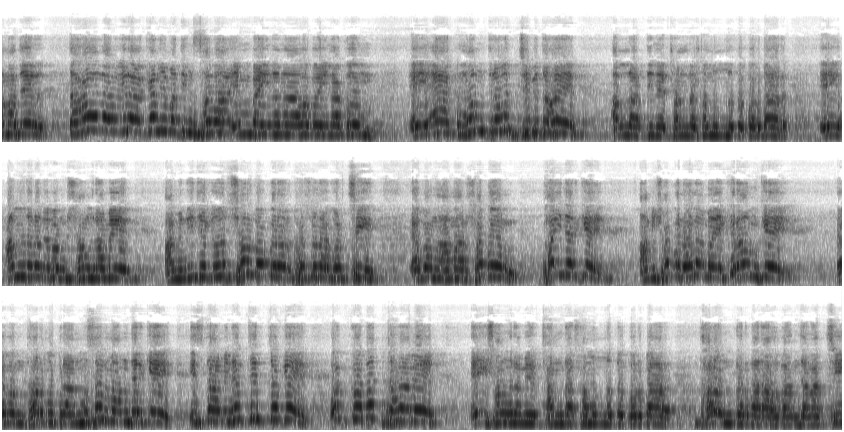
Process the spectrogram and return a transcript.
আমাদের তাআলাউ ইলা কালিমাতিন সাওয়াইন বাইনানা ওয়া বাইনাকুম, এই এক মন্ত্রে উজ্জীবিত হয়ে আল্লাহর দিনের ঝান্ডা সমুন্নত করবার এই আন্দোলন এবং সংগ্রামে আমি নিজেকে উৎসর্গ করার ঘোষণা করছি এবং আমার সকল ভাইদেরকে, আমি সকল ওলামায়ে কেরামকে এবং ধর্মপ্রাণ মুসলমানদেরকে, ইসলামী নেতৃত্বকে ঐক্যবদ্ধভাবে এই সংগ্রামের ঝান্ডা সমুন্নত করবার, ধারণ করবার আহ্বান জানাচ্ছি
